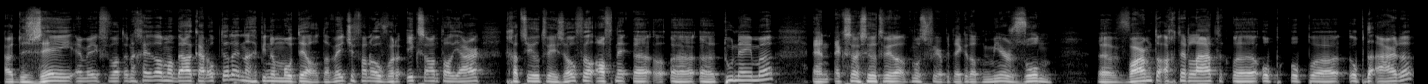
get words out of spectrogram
uit de zee en weet ik veel wat. En dan ga je het allemaal bij elkaar optellen en dan heb je een model. Dan weet je van over x aantal jaar gaat CO2 zoveel afne- eh, toenemen. En extra CO2 in de atmosfeer betekent dat meer zon warmte achterlaat op, op, op de aarde.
